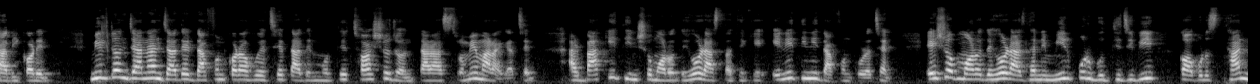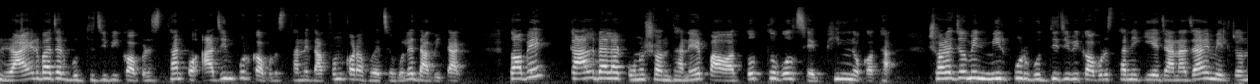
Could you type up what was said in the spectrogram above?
দাবি করেন। মিল্টন জানান, যাদের দাফন করা হয়েছে তাদের মধ্যে ছয়শো জন তার আশ্রমে মারা গেছেন, আর বাকি তিনশো মরদেহ রাস্তা থেকে এনে তিনি দাফন করেছেন। এইসব মরদেহ রাজধানী মিরপুর বুদ্ধিজীবী কবরস্থান রায়ের বাজার বুদ্ধিজীবী কবরস্থান ও আজিমপুর কবরস্থানে দাফন করা হয়েছে বলে দাবি তার। তবে কালবেলার অনুসন্ধানে পাওয়া তথ্য বলছে ভিন্ন কথা। সরেজমিন মিরপুর বুদ্ধিজীবী কবরস্থানে গিয়ে জানা যায়, মিল্টন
